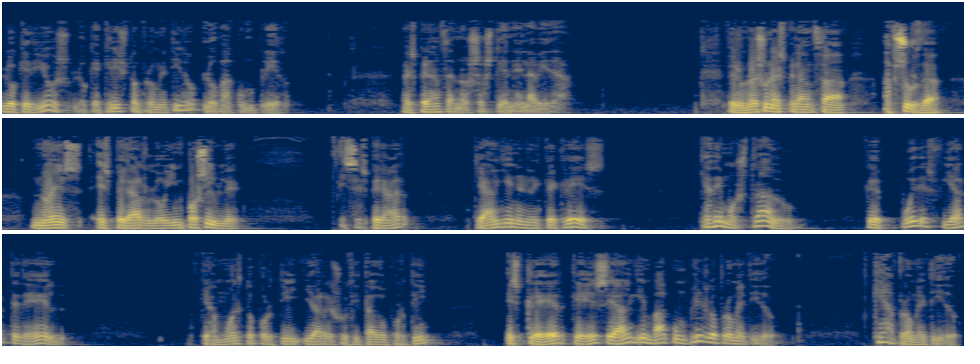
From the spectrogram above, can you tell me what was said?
lo que Dios, lo que Cristo ha prometido, lo va a cumplir. La esperanza nos sostiene en la vida. Pero no es una esperanza absurda, no es esperar lo imposible, es esperar que alguien en el que crees, que ha demostrado que puedes fiarte de Él, que ha muerto por ti y ha resucitado por ti, es creer que ese alguien va a cumplir lo prometido. ¿Qué ha prometido?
